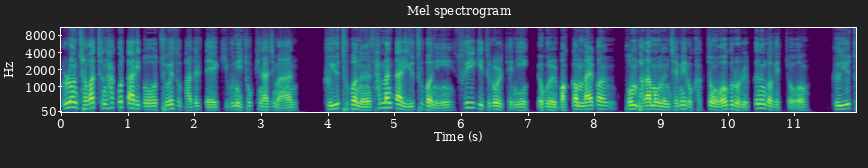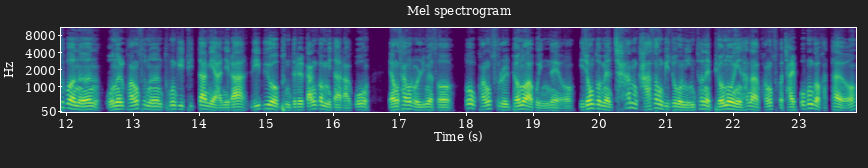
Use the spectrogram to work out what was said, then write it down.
물론 저 같은 학고딸이도 조회수 받을 때 기분이 좋긴 하지만 그 유튜버는 3만짜리 유튜버니 수익이 들어올 테니 욕을 먹건 말건 돈 받아먹는 재미로 각종 어그로를 끄는 거겠죠. 그 유튜버는 오늘 광수는 동기 뒷담이 아니라 리뷰어 분들을 깐 겁니다라고 영상을 올리면서 또 광수를 변호하고 있네요. 이 정도면 참 가성비 좋은 인터넷 변호인 하나 광수가 잘 뽑은 것 같아요.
